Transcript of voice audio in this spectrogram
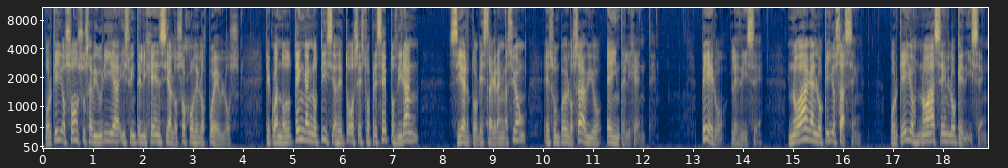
porque ellos son su sabiduría y su inteligencia a los ojos de los pueblos, que cuando tengan noticias de todos estos preceptos dirán, cierto que esta gran nación es un pueblo sabio e inteligente. Pero, les dice, no hagan lo que ellos hacen, porque ellos no hacen lo que dicen.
